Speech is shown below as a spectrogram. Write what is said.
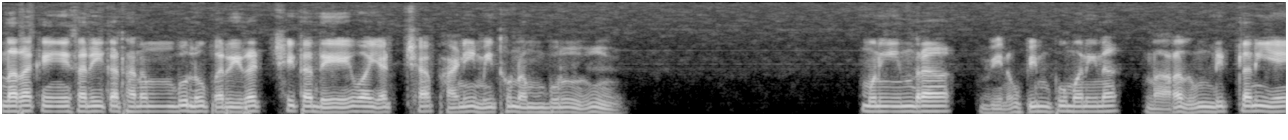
नरकेसरिकथनम्बुलुपरिरक्षितदेवयक्षफणिमिथुनम्बुल्। मुनीन्द्र परिरक्षितदेवयक्षफणिमिथुनम्बुल् मुनीन्द्रा विनुपिम्पुमनिन नारदुण्डिटलनिये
